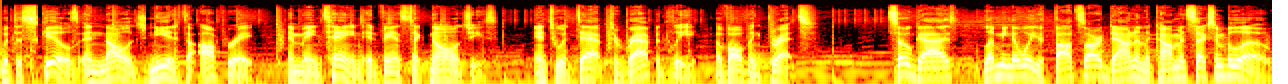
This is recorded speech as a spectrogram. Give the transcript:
with the skills and knowledge needed to operate and maintain advanced technologies and to adapt to rapidly evolving threats. So, guys, let me know what your thoughts are down in the comment section below.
